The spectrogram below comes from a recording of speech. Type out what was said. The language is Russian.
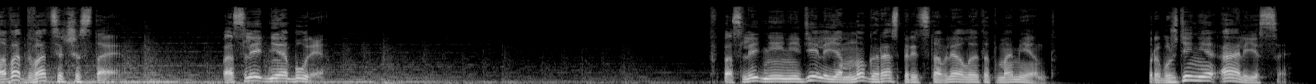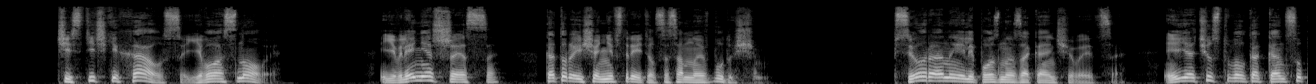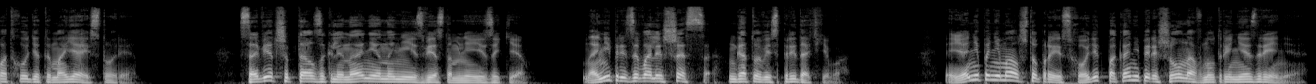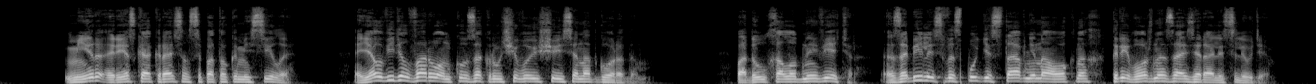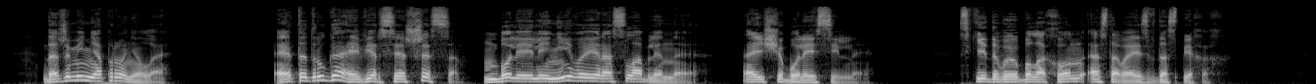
Глава 26. Последняя буря. В последние недели я много раз представлял этот момент. Пробуждение Альеса, частички хаоса, его основы. Явление Шесса, который еще не встретился со мной в будущем. Все рано или поздно заканчивается, и я чувствовал, как к концу подходит и моя история. Совет шептал заклинания на неизвестном мне языке. Они призывали Шесса, готовясь предать его. Я не понимал, что происходит, пока не перешел на внутреннее зрение. Мир резко окрасился потоками силы. Я увидел воронку, закручивающуюся над городом. Подул холодный ветер. Забились в испуге ставни на окнах, тревожно заозирались люди. Даже меня проняло. Это другая версия Шесса, более ленивая и расслабленная, а еще более сильная. Скидываю балахон, оставаясь в доспехах.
